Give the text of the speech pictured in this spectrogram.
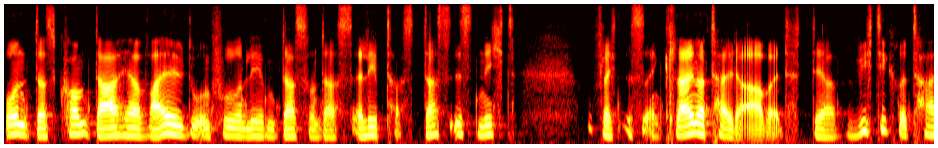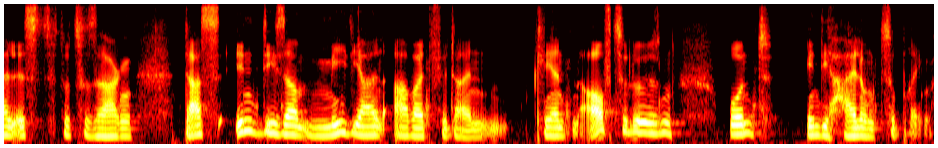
und das kommt daher, weil du im früheren Leben das und das erlebt hast. Das ist nicht, vielleicht ist es ein kleiner Teil der Arbeit. Der wichtigere Teil ist sozusagen, das in dieser medialen Arbeit für deinen Klienten aufzulösen und in die Heilung zu bringen.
